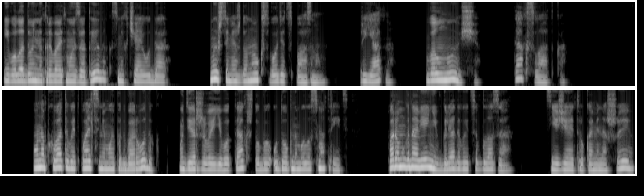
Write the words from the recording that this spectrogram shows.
его ладонь накрывает мой затылок, смягчая удар. Мышцы между ног сводят спазмом. Приятно, волнующе, так сладко. Он обхватывает пальцами мой подбородок, удерживая его так, чтобы удобно было смотреть. Пару мгновений вглядывается в глаза съезжает руками на шею,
